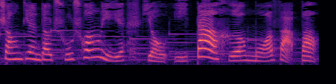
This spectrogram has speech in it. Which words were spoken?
商店的橱窗里有一大盒魔法棒。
